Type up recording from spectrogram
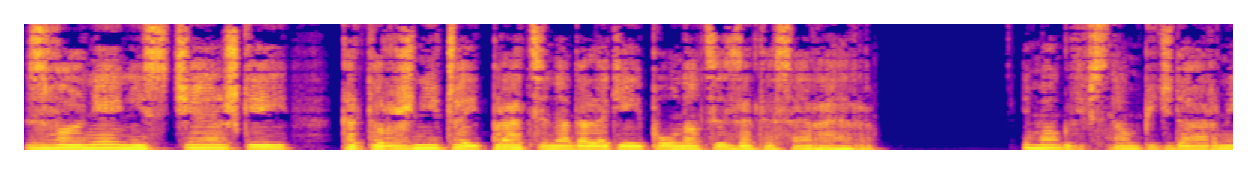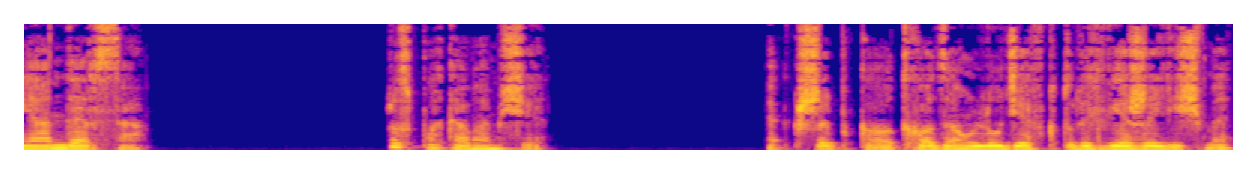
zwolnieni z ciężkiej, katorżniczej pracy na dalekiej północy ZSRR i mogli wstąpić do armii Andersa. Rozpłakałam się. Jak szybko odchodzą ludzie, w których wierzyliśmy,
